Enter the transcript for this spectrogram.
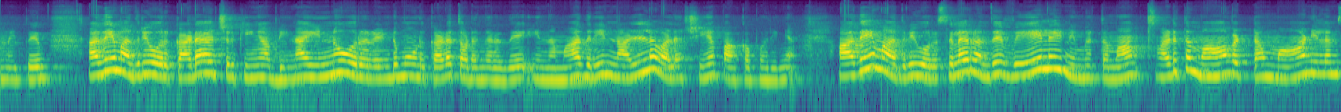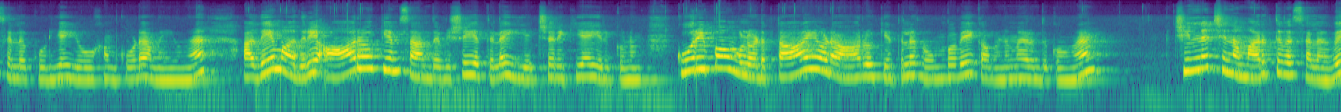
அமைப்பு. அதே மாதிரி ஒரு கடை வச்சுருக்கீங்க அப்படின்னா இன்னும் ஒரு ரெண்டு மூணு கடை தொடங்குறது இந்த மாதிரி நல்ல வளர்ச்சியை பார்க்க போகிறீங்க அதே மாதிரி ஒரு சிலர் வந்து வேலை நிமித்தமாக அடுத்த மாவட்டம் மாநிலம் செல்லக்கூடிய யோகம் கூட அமையுங்க. அதே மாதிரி ஆரோக்கியம் சார்ந்த விஷயத்தில் எச்சரிக்கையாக இருக்கணும். குறிப்பாக உங்களோட தாயோட ஆரோக்கியத்தில் ரொம்பவே கவனமாக இருந்துக்கோங்க. சின்ன சின்ன மருத்துவ செலவு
